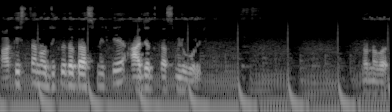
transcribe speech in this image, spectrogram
পাকিস্তান অধিকৃত কাশ্মীরকে আজাদ কাশ্মীর বলেছে। ধন্যবাদ।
